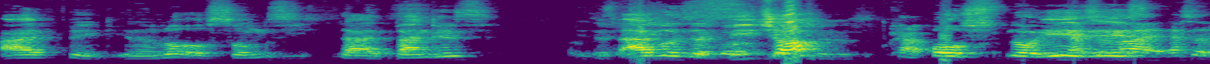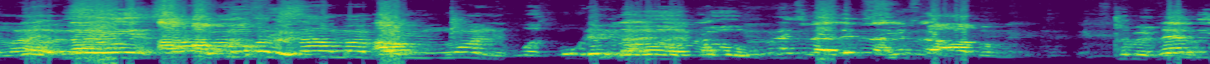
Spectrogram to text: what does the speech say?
I think in a lot of songs that are bangers, it's either a feature s- no, it That's a is. lie. That's a lie. No, no, it- I- I'll go for it. Soundman Volume One it was Let me them- land, bro. Let me let me let me land. album. Come in, Let me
